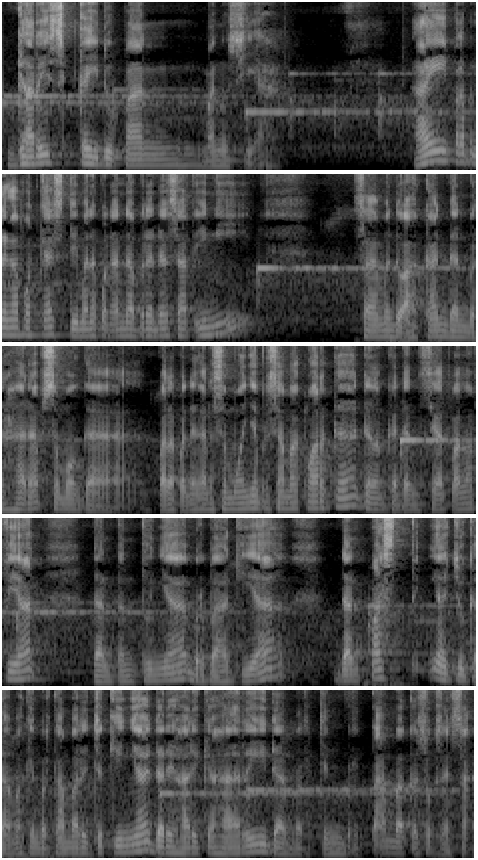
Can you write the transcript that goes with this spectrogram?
Garis kehidupan manusia. Hai para pendengar podcast di mana pun Anda berada saat ini. Saya mendoakan dan berharap semoga para pendengar semuanya bersama keluarga dalam keadaan sehat walafiat dan tentunya berbahagia dan pastinya juga makin bertambah rezekinya dari hari ke hari dan makin bertambah kesuksesan.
